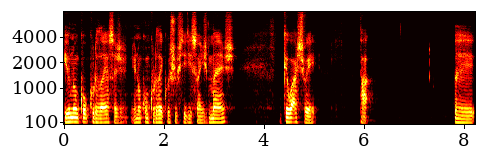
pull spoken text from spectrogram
Eu não concordei, ou seja, eu não concordei com as substituições, mas o que eu acho é. Pá, eh,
